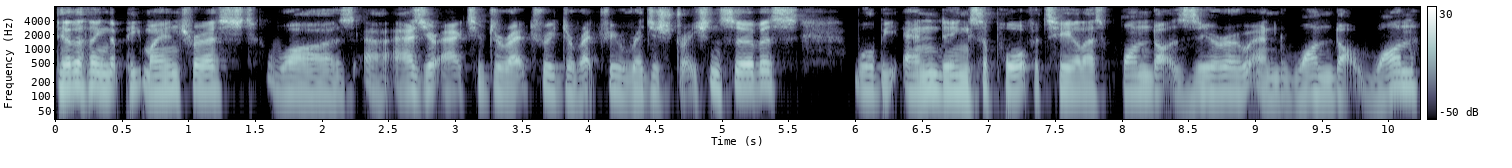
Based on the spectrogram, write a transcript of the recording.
The other thing that piqued my interest was uh, Azure Active Directory Directory Registration Service will be ending support for TLS 1.0 and 1.1.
